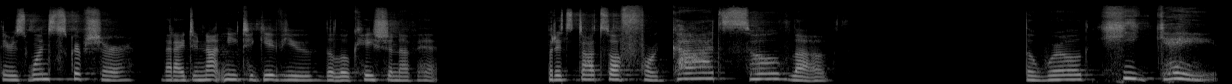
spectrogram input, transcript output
There's one scripture that I do not need to give you the location of it, but it starts off For God so loved the world, He gave.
